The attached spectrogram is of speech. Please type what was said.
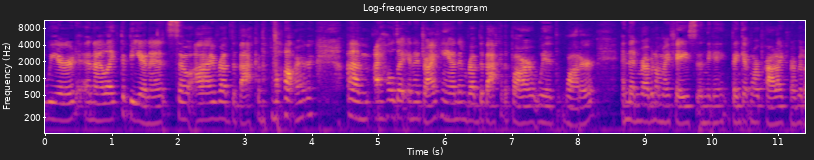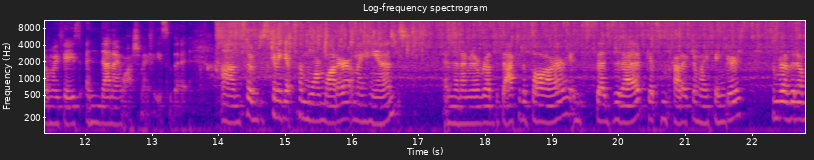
weird and I like the bee in it. So I rub the back of the bar. Um, I hold it in a dry hand and rub the back of the bar with water and then rub it on my face and then get more product, rub it on my face, and then I wash my face with it. Um, so I'm just gonna get some warm water on my hand and then I'm gonna rub the back of the bar and suds it up, get some product on my fingers and rub it on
